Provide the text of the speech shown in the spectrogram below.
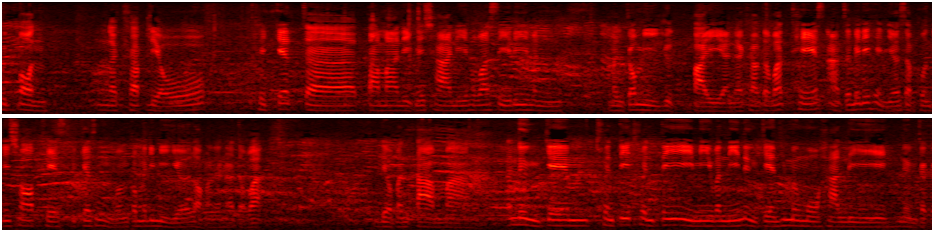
ฟุตบอลนะครับ เดี๋ยวคริกเก็ตจะตามมาอีกในช่วงนี้ เพราะว่าซีรีส์มันมันก็มีหยุดไปนะครับ แต่ว่า Test อาจจะไม่ได้เห็นเยอะสำหรับคนที่ชอบ Test cricket ซึ่งผมมันก็ไม่ได้มีเยอะหรอกนะครับแต่ว่าเดี๋ยวมันตามมาหนึ่งเกม 2020 มีวันนี้ 1 เกมที่เมืองโมฮาลี1จาก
